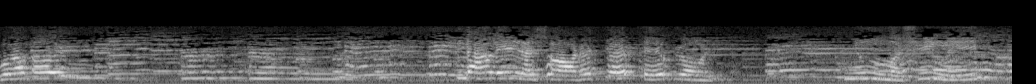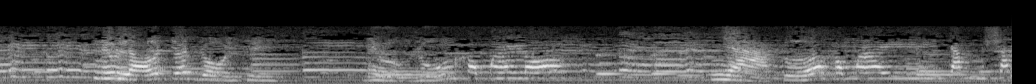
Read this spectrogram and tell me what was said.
quan ơi đáng lý là sò đã chết thiệt rồi. Nhưng mà suy nghĩ, nếu lỡ chết rồi thì giường ruộng không ai lo, nhà cửa không ai chăm sóc,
